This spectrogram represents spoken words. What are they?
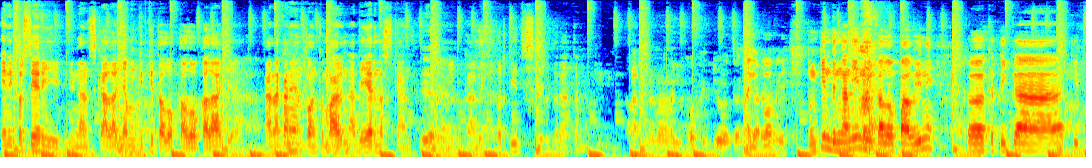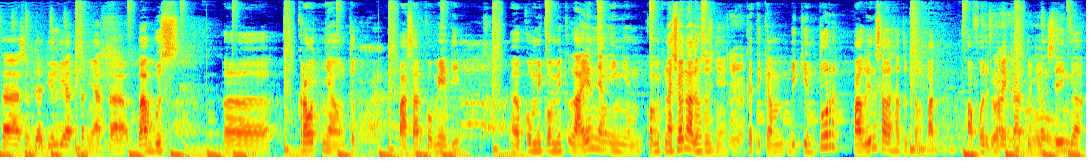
anniversary dengan skalanya mungkin kita lokal-lokal aja. Karena kan yang tahun kemarin ada Ernest kan. Iya. Kami seperti itu sih rata-rata. Memang lagi covid juga kan. Lagi sekarang. covid. Mungkin dengan ini kalau Palu ini eh, ketika kita sudah dilihat ternyata bagus eh, crowdnya untuk pasar komedi eh, komik-komik lain yang ingin komik nasional khususnya Iya. ketika bikin tour Palu ini salah satu tempat favorit Tujuan, mereka oh. tujuan sehingga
